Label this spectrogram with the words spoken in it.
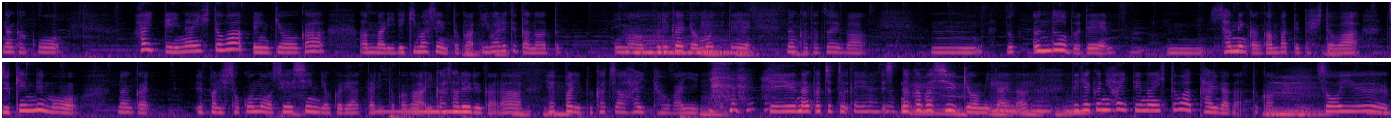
なんかこう入っていない人は勉強があんまりできませんとか言われてたなと今振り返って思って、なんか例えば。うん運動部で、うん、3年間頑張ってた人は、受験でもなんかやっぱりそこの精神力であったりとかが生かされるから、やっぱり部活は入った方がいい。っていうなんかちょっと半ば宗教みたいな、で逆に入ってない人は怠惰だとか、そういう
